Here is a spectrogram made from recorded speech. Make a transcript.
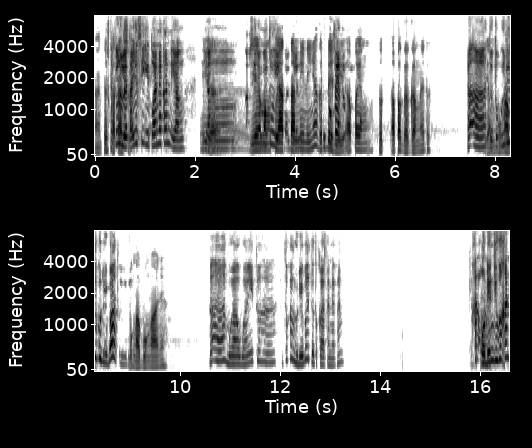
Nah terus tapi kata lu lihat aja sih ituannya kan yang iya yang ya emang tuh yang kelihatan bagian ininya gede tutupnya sih apa yang tut apa gagangnya itu Heeh, yang tutup bunga ini gede banget gitu bunga-bunganya. Heeh, bunga-bunga itu, heeh. Itu kan gede banget itu kelihatannya kan. Kan Hmm. Odin juga kan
